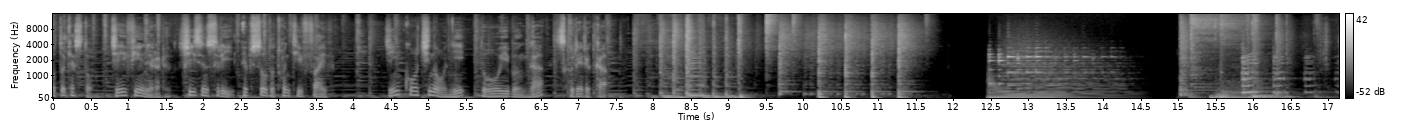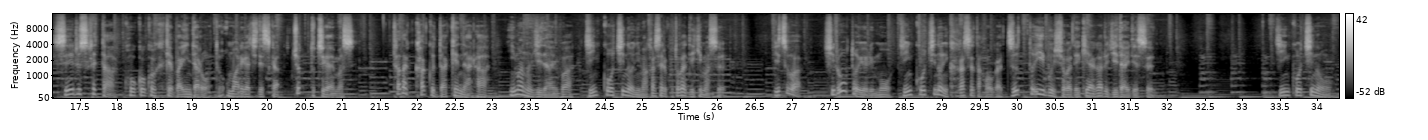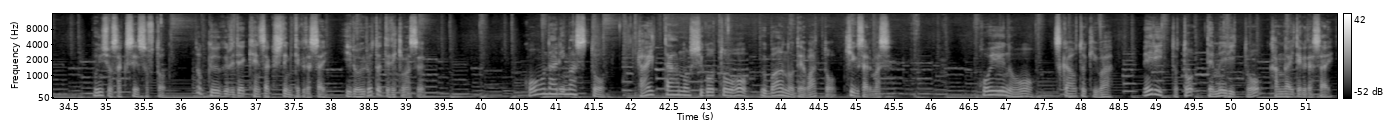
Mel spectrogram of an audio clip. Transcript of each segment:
ポッドキャスト J フューネラルシーズン3エピソード25人工知能に同意文が作れるか。セールスレター広告を書けばいいんだろうと思われがちですがちょっと違います。ただ書くだけなら今の時代は人工知能に任せることができます。実は素人よりも人工知能に書かせた方がずっといい文章が出来上がる時代です。人工知能文章作成ソフトと Google で検索してみてください。いろいろと出てきます。こうなりますとライターの仕事を奪うのではと危惧されます。こういうのを使うときはメリットとデメリットを考えてください。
